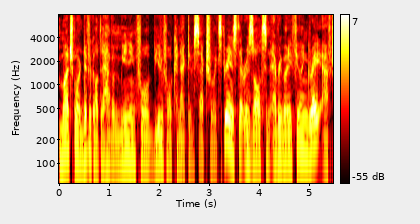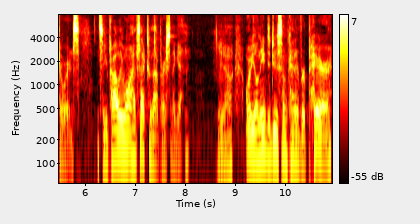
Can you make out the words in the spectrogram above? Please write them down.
much more difficult to have a meaningful, beautiful, connective sexual experience that results in everybody feeling great afterwards. And so you probably won't have sex with that person again, you hmm. know, or you'll need to do some kind of repair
